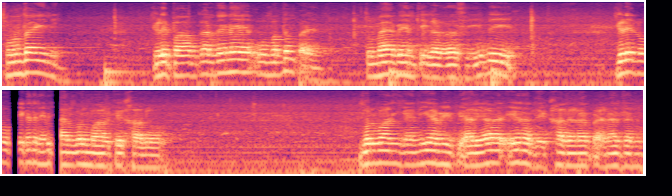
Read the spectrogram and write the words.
ਸੁਣਦਾ ਹੀ ਨਹੀਂ। ਜਿਹੜੇ ਪਾਪ ਕਰਦੇ ਨੇ, ਉਹ ਮੱਧਮ ਪੈ ਜਾਂਦੇ। ਤੋ ਮੈਂ ਬੇਨਤੀ ਕਰਦਾ ਸੀ ਵੀ ਜਿਹੜੇ ਲੋਕ ਕਹਿੰਦੇ ਨੇ ਜਾਨਵਰ ਮਾਰ ਕੇ ਖਾ ਲਓ। ਗੁਰਬਾਣੀ ਕਹਿੰਦੀ ਆ ਵੀ ਪਿਆਰਿਆ, ਇਹਦਾ ਲੇਖਾ ਦੇਣਾ ਪੈਣਾ ਤੈਨੂੰ।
